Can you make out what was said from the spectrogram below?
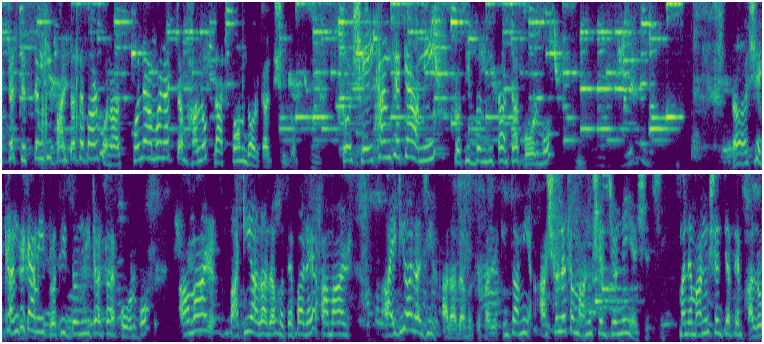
একটা সিস্টেম কি পাল্টাতে পারব না? ফলে আমার একটা ভালো প্ল্যাটফর্ম দরকার ছিল। তো সেইখান থেকে আমি প্রতিদ্বন্দ্বিতাটা করব। সেখান থেকে আমি প্রতিদ্বন্দ্বিতাটা করব। আমার পার্টি আলাদা হতে পারে, আমার আইডিওলজি আলাদা হতে পারে, কিন্তু আমি আসলে তো মানুষের জন্যই এসেছি। মানে মানুষের যাতে ভালো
